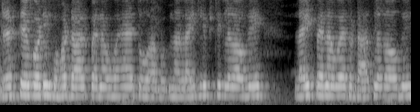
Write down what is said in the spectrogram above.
ड्रेस के अकॉर्डिंग बहुत डार्क पहना हुआ है तो आप अपना लाइट लिपस्टिक लगाओगे। लाइट पहना हुआ है तो डार्क लगाओगे।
